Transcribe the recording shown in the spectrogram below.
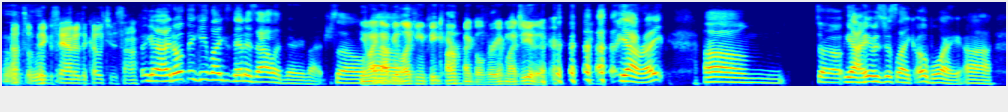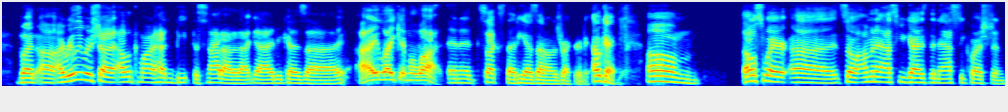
Not so big a fan of the coaches, huh? yeah, I don't think he likes Dennis Allen very much. So he might not be uh, liking Pete Carmichael very much either. yeah, right. Um, so yeah, it was just like, oh boy. Uh, but uh, I really wish uh, Alvin Kamara hadn't beat the snot out of that guy because uh, I like him a lot, and it sucks that he has that on his record. Okay. Um, elsewhere, uh, so I'm gonna ask you guys the nasty question.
